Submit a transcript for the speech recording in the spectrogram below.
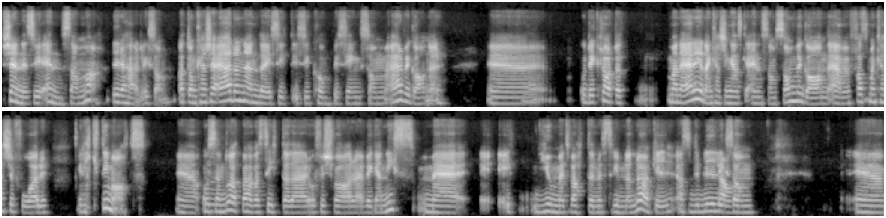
känner sig ensamma i det här liksom. Att de kanske är den enda i sitt, i sitt kompisgäng som är veganer. Eh, och det är klart att man är redan kanske ganska ensam som vegan även fast man kanske får riktig mat. Eh, och mm. sen då att behöva sitta där och försvara veganism med ett ljummet vatten med strimlad lök i. Alltså det blir liksom ja. Eh,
